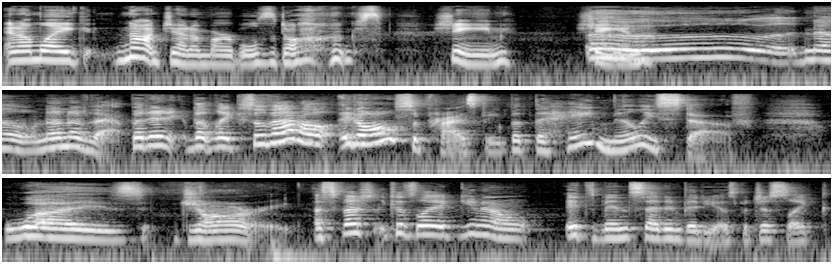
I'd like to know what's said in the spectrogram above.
and I'm like not Jenna Marbles dogs. Shane. Shane. Uh, no, none of that. But any, but like so that all it all surprised me. But the Hey Millie stuff was jarring, especially because like you know it's been said in videos, but just like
